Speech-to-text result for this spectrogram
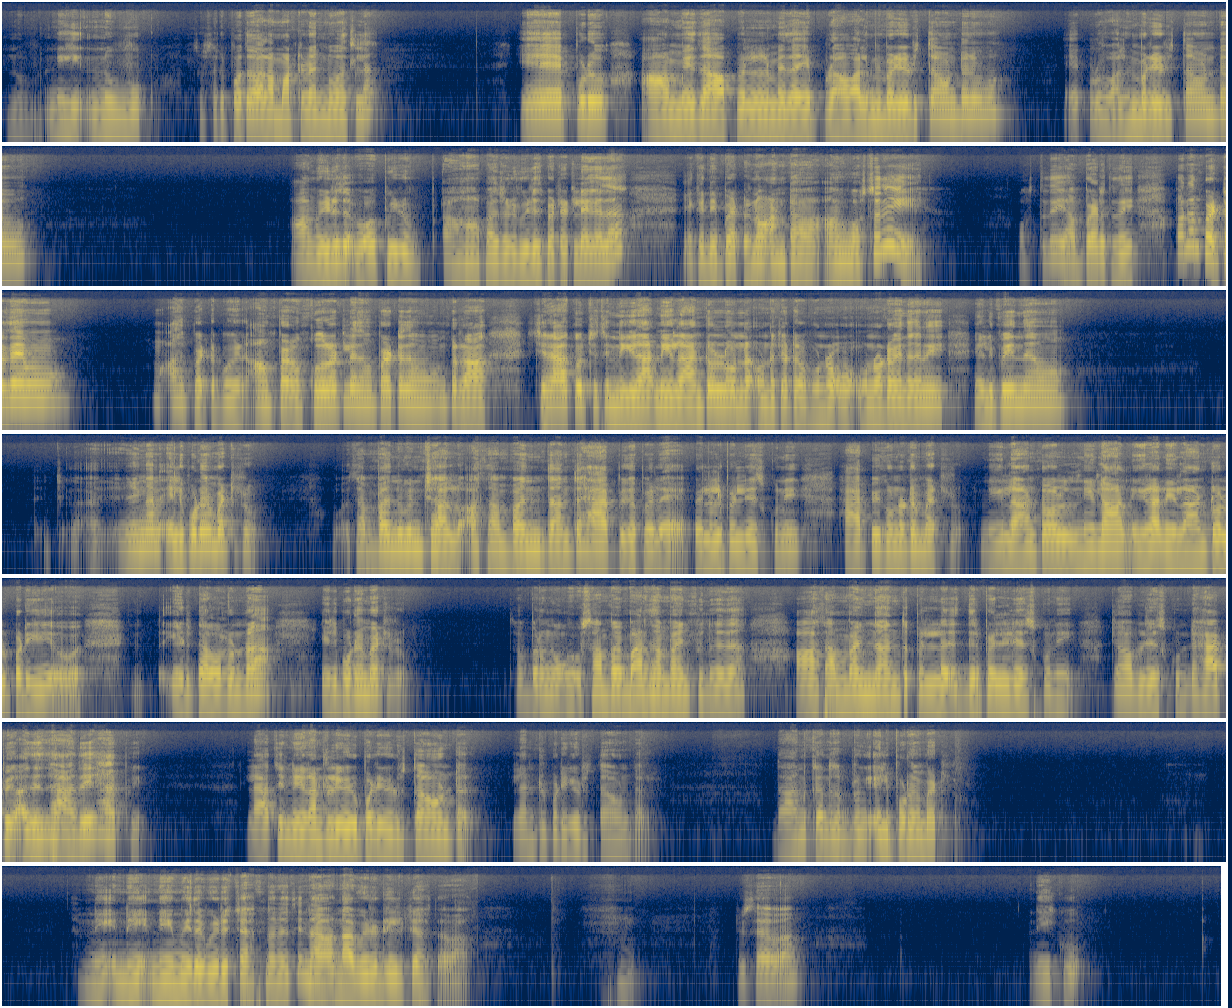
నువ్వు నీ నువ్వు. సరిపోతావు అలా మాట్లాడడానికి నువ్వు అసలు? ఎప్పుడు ఆ మీద ఆ పిల్లల మీద ఎప్పుడు వాళ్ళ మీద పడి ఏడుస్తూ ఉంటావు నువ్వు? ఎప్పుడు వాళ్ళని పడి ఉంటావు? ఆ వీడియోస్ పది రోజులు వీడియోస్ పెట్టట్లే కదా? ఇక నీ పెట్టను అంటావా ఆమె వస్తుంది. వస్తుంది ఆమె పెడుతుంది. మనం పెట్టదేమో? అది పెట్టపోయింది ఆమె పె కుదరట్లేదేమో పెట్టదేమో? ఇంకా రా చిరాకు వచ్చేసి నీలా నీలాంటి వాళ్ళు ఉన్న ఉన్న చోట ఉండ ఉండటం ఎందుకని? వెళ్ళిపోయిందేమో? వెళ్ళిపోవడం బెటరు. సంపాదించుకుని చాలు. ఆ సంపాదించిన దాంతో హ్యాపీగా పెళ్ళి పిల్లలు పెళ్ళి చేసుకుని హ్యాపీగా ఉండటం బెటర్ నీలాంటి వాళ్ళు నీలా నీలా నీలాంటి వాళ్ళు పడి ఏడు తగలకుండా వెళ్ళిపోవడం బెటరు శుభ్రంగా సంపాది బాగా సంపాదించుకుంది కదా. ఆ సంపాదించిన దాంతో పిల్ల ఇద్దరు పెళ్ళి చేసుకుని జాబులు చేసుకుంటే హ్యాపీ. అదే అదే హ్యాపీ. లేకపోతే నీ గంటలు ఏడు పడి ఏడుస్తూ ఉంటారు. గంటలు పడి ఏడుస్తూ ఉంటారు. దానికన్నా శుభ్రంగా వెళ్ళిపోవడం బెటర్ నీ నీ నీ మీద వీడియో చేస్తున్నానైతే నా నా వీడియో డిలీట్ చేస్తావా? చూసావా? నీకు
